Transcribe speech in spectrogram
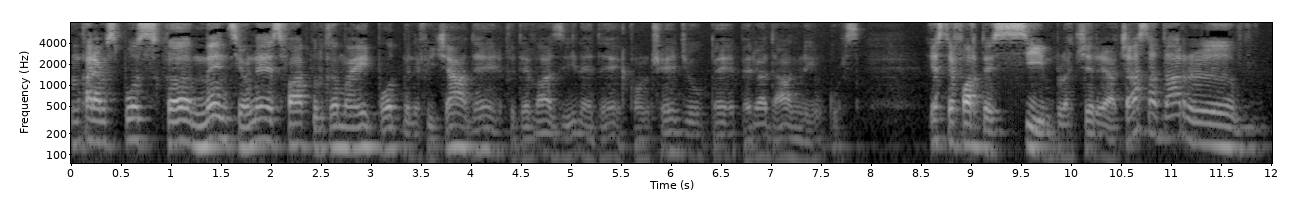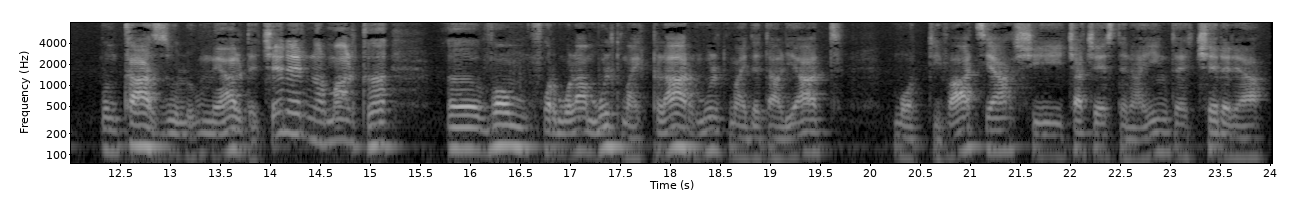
în care am spus că menționez faptul că mai pot beneficia de câteva zile de concediu pe perioada anului în curs. Este foarte simplă cererea aceasta, dar în cazul unei alte cereri, normal că Uh, vom formula mult mai clar, mult mai detaliat motivația și ceea ce este înainte, cererea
